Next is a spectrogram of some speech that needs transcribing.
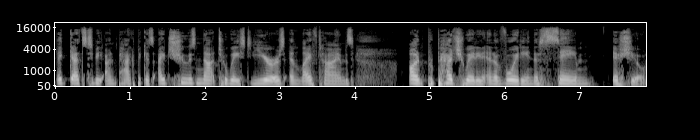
it gets to be unpacked because I choose not to waste years and lifetimes on perpetuating and avoiding the same issue.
